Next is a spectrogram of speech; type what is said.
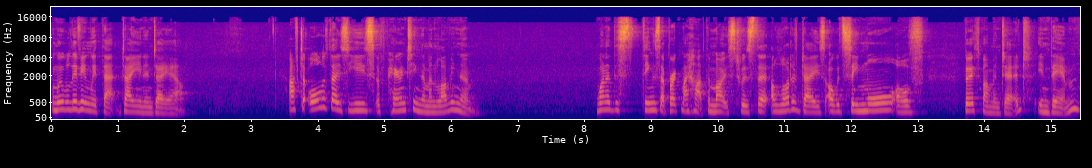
And we were living with that day in and day out. After all of those years of parenting them and loving them, one of the things that broke my heart the most was that a lot of days I would see more of birth mum and dad in them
